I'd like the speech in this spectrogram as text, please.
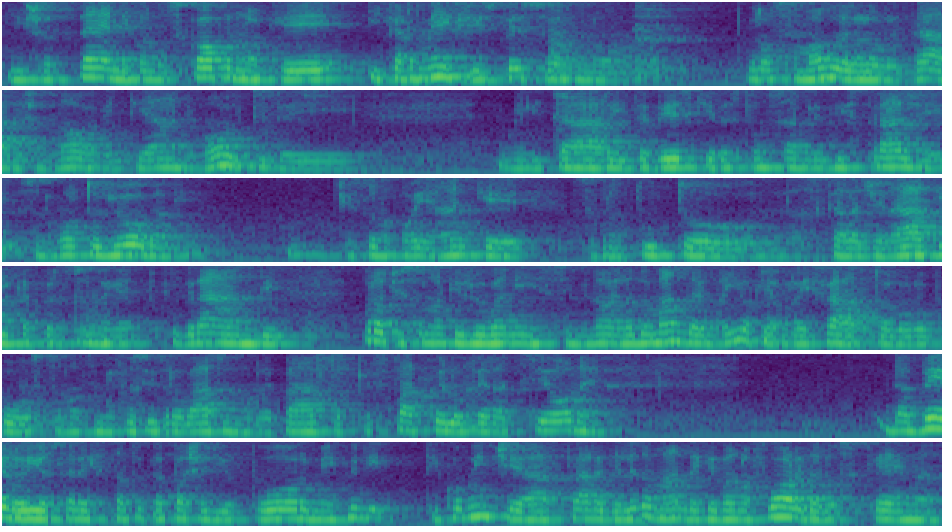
diciottenni quando scoprono che i carnefici spesso hanno grosso modo della loro età, 19-20 anni, molti dei militari tedeschi responsabili di stragi sono molto giovani, ci sono poi anche, soprattutto nella scala gerarchica, persone più grandi, però ci sono anche giovanissimi, no? e la domanda è ma io che avrei fatto al loro posto, no? se mi fossi trovato in un reparto che fa quell'operazione, davvero io sarei stato capace di oppormi, quindi ti cominci a fare delle domande che vanno fuori dallo schema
